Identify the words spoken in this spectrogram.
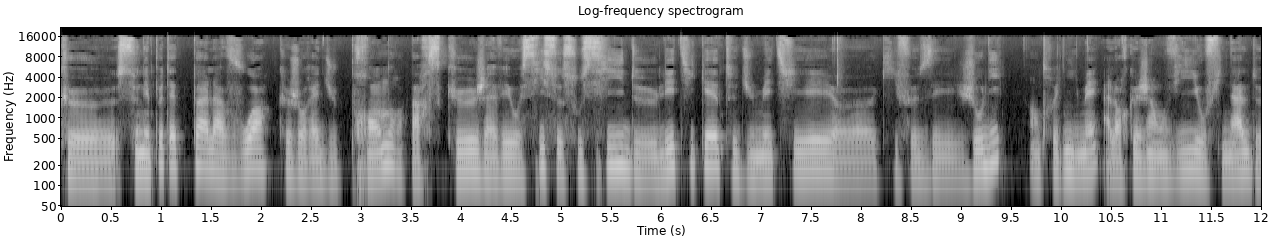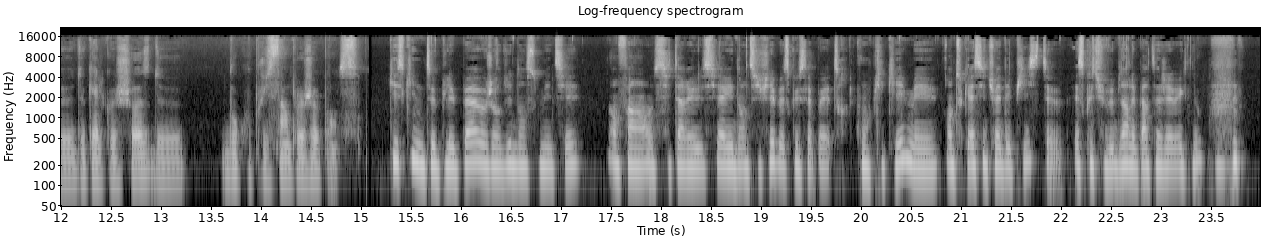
que ce n'est peut-être pas la voie que j'aurais dû prendre parce que j'avais aussi ce souci de l'étiquette du métier euh, qui faisait joli entre guillemets, alors que j'ai envie au final de, de quelque chose de beaucoup plus simple, je pense. Qu'est-ce qui ne te plaît pas aujourd'hui dans ce métier? Enfin, si tu as réussi à identifier, parce que ça peut être compliqué, mais en tout cas, si tu as des pistes, est-ce que tu veux bien les partager avec nous?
